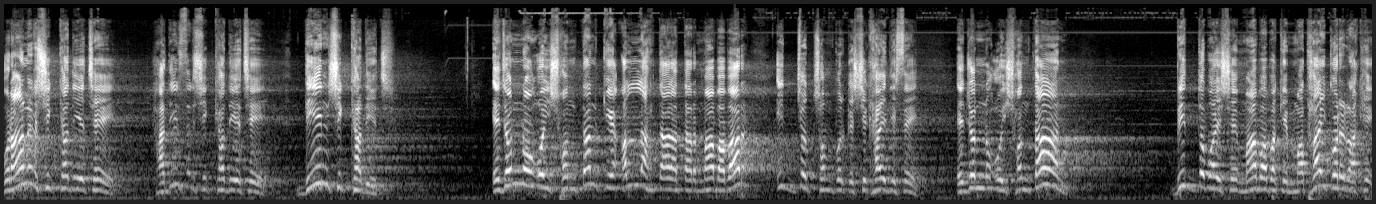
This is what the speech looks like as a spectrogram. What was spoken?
কোরআনের শিক্ষা দিয়েছে, হাদিসের শিক্ষা দিয়েছে, দিন শিক্ষা দিয়েছে। এজন্য ওই সন্তানকে আল্লাহ তারা তার মা বাবার ইজ্জত সম্পর্কে শিখাই দিছে। এজন্য ওই সন্তান বৃদ্ধ বয়সে মা বাবাকে মাথায় করে রাখে।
